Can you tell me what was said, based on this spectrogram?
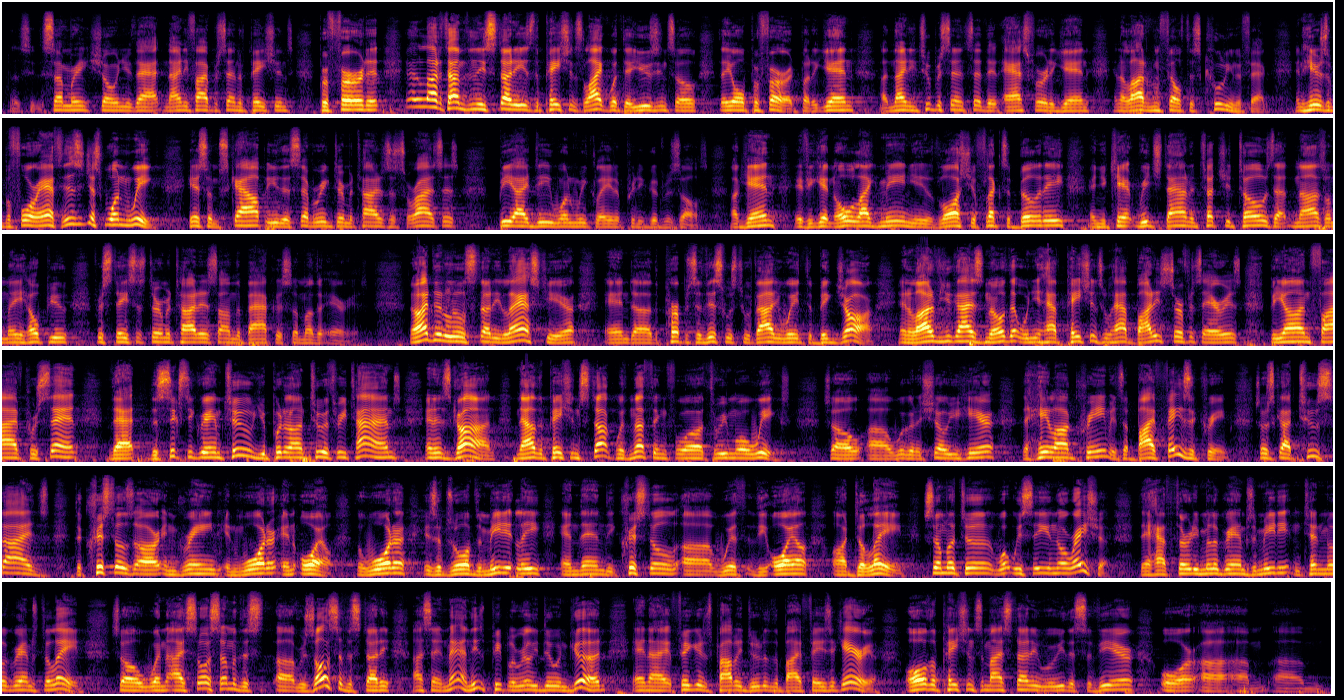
Let's see the summary showing you that 95% of patients preferred it. And a lot of times in these studies, the patients like what they're using, so they all prefer it. But again, uh, 92% said they'd ask for it again, and a lot of them felt this cooling effect. And here's a before after. This is just one week. Here's some scalp, either seborrheic dermatitis or psoriasis. BID one week later, pretty good results. Again, if you're getting old like me and you've lost your flexibility and you can't reach down and touch your toes, that nozzle may help you for stasis dermatitis on the back or some other areas. Now, I did a little study last year, and uh, the purpose of this was to evaluate the big jar. And a lot of you guys know that when you have patients who have body surface areas beyond 5%, that the 60 gram tube, you put it on two or three times, and it's gone. Now the patient's stuck with nothing for three more weeks. So uh, we're going to show you here the Halog cream. It's a biphasic cream. So it's got two sides. The crystals are ingrained in water and oil. The water is absorbed immediately, and then the crystal uh, with the oil are delayed, similar to what we see in Oracea. They have 30 milligrams immediate and 10 milligrams delayed. So when I saw some of the uh, results of the study, I said, man, these people are really doing good, and I figured it's probably due to the biphasic area. All the patients in my study were either severe or uh, um, um,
